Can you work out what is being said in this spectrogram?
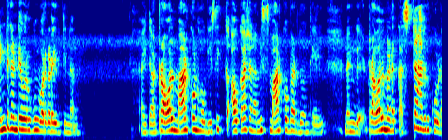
ಎಂಟು ಗಂಟೆವರೆಗೂ ಹೊರಗಡೆ ಇರ್ತೀನಿ ನಾನು. ಆಯಿತಾ? ಟ್ರಾವೆಲ್ ಮಾಡ್ಕೊಂಡು ಹೋಗಿ ಸಿಕ್ಕ ಅವಕಾಶನ ಮಿಸ್ ಮಾಡ್ಕೋಬಾರ್ದು ಅಂತ ಹೇಳಿ ನನಗೆ ಟ್ರಾವೆಲ್ ಮಾಡೋಕ್ಕೆ ಕಷ್ಟ ಆದರೂ ಕೂಡ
